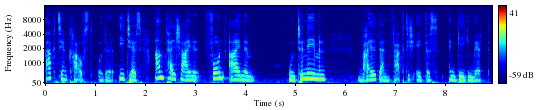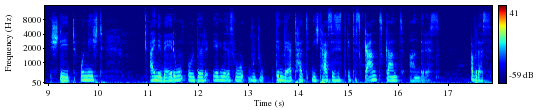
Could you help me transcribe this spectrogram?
Aktien kaufst oder ETFs, Anteilscheine von einem Unternehmen, weil dann faktisch etwas, ein Gegenwert steht und nicht eine Währung oder irgendetwas, wo, wo du den Wert halt nicht hast. Es ist etwas ganz, ganz anderes. Aber das ist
